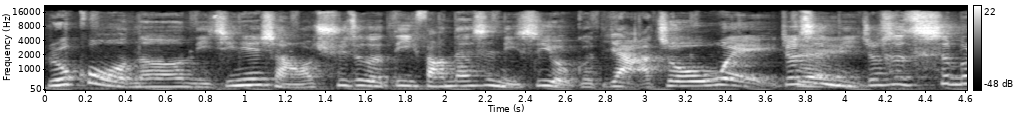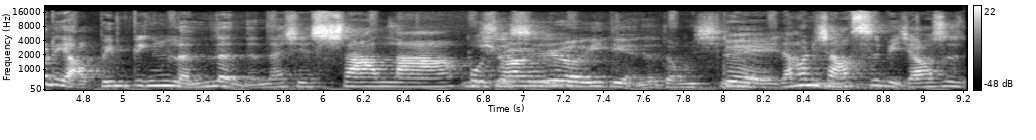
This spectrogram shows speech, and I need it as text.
如果呢，你今天想要去这个地方，但是你是有个亚洲味，就是你就是吃不了冰冰冷冷的那些沙拉，或者是热一点的东西。对，然后你想要吃比较是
